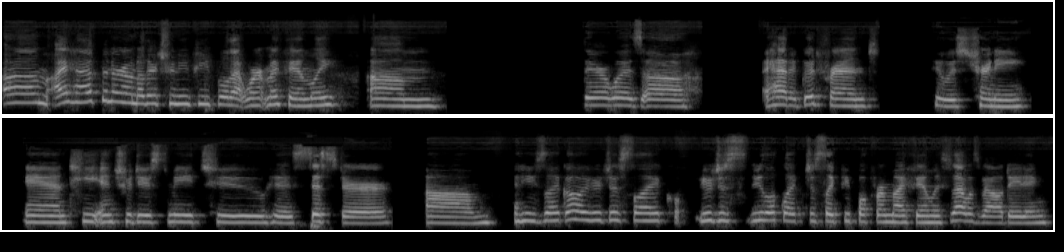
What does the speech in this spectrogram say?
Um, I have been around other Trini people that weren't my family. Um, there was uh, I had a good friend who was Trini, and he introduced me to his sister. Um, and he's like, "Oh, you're just like you're just you look like just like people from my family." So that was validating.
